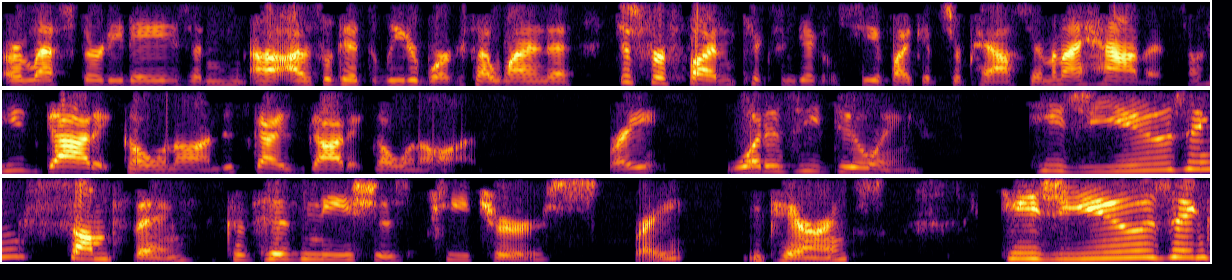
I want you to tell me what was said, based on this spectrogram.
or last 30 days, and uh, I was looking at the leaderboard because I wanted to, just for fun, kicks and giggles, see if I could surpass him, and I haven't. So he's got it going on. This guy's got it going on, right? What is he doing? He's using something because his niche is teachers, right, and parents. He's using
